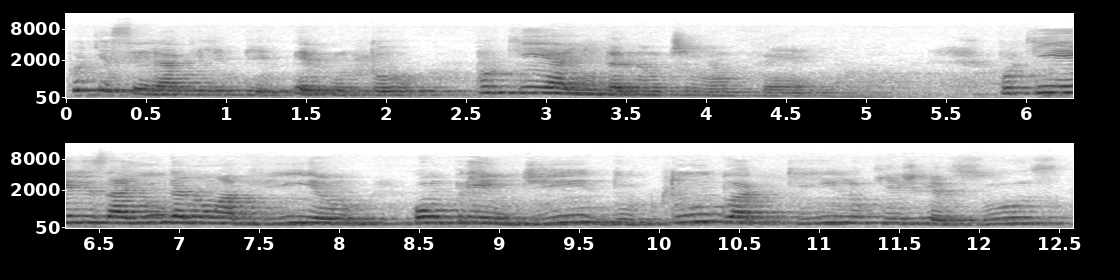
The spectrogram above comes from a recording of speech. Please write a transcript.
Por que será que ele perguntou? Por que ainda não tinham fé? Porque eles ainda não haviam compreendido tudo aquilo que Jesus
